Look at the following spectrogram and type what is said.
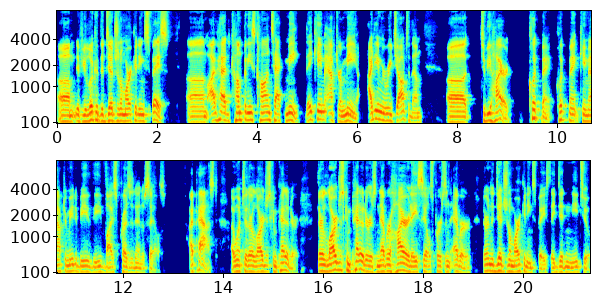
Um, if you look at the digital marketing space, um, I've had companies contact me. They came after me. I didn't even reach out to them uh, to be hired. ClickBank. ClickBank came after me to be the vice president of sales. I passed. I went to their largest competitor. Their largest competitor has never hired a salesperson ever. They're in the digital marketing space. They didn't need to.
